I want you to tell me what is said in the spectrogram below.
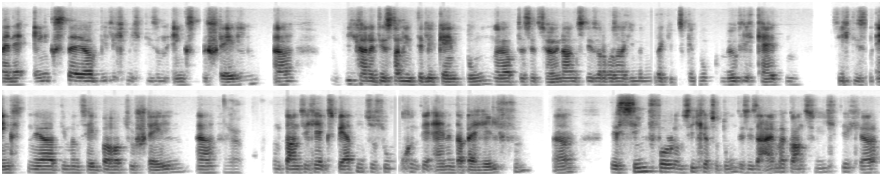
meine Ängste, ja, will ich mich diesen Ängsten stellen? Äh, wie kann ich das dann intelligent tun? Ja, ob das jetzt Höhenangst ist oder was auch immer, da gibt es genug Möglichkeiten, sich diesen Ängsten, ja, die man selber hat, zu stellen. Ja. Und dann sich Experten zu suchen, die einen dabei helfen, ja, das sinnvoll und sicher zu tun. Das ist einmal ganz wichtig, ja,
